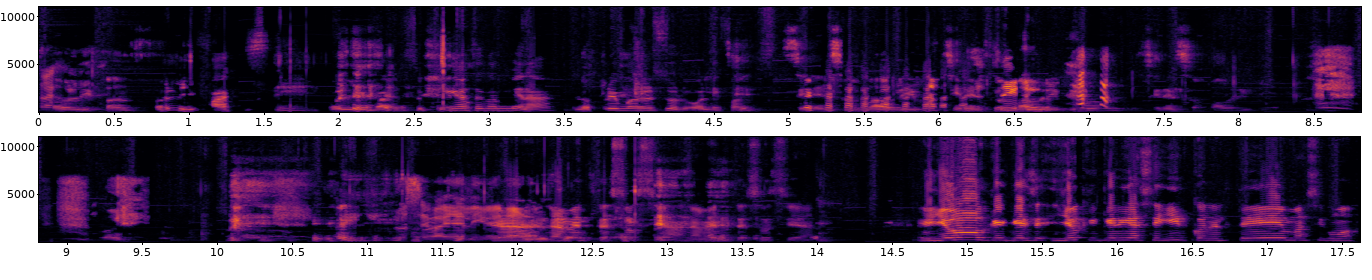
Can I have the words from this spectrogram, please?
trajo- OnlyFans. OnlyFans. OnlyFans. Suscríbanse también, ¿ah? Los primos del sur, OnlyFans. si Nelson Mauri, si Nelson. Mauri, bro, si Nelson Mauri, No se vaya a Ya, liberar. la mente sucia, la mente sucia. Y yo que, que- yo que quería seguir con el tema, así como,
